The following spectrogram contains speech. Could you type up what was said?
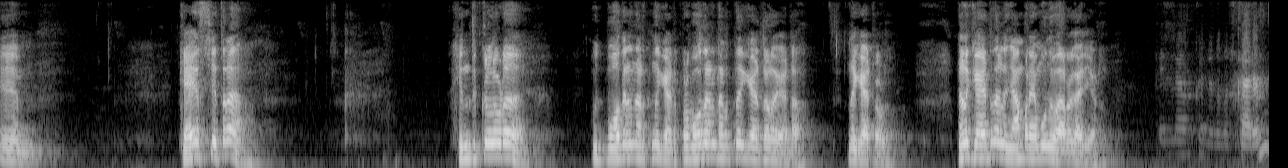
K S ചിത്ര ഹിന്ദുക്കളോട് ഉദ്ബോധനം നടത്തുന്ന കേട്ടോ പ്രബോധനം നടത്തുന്നത് കേട്ടോളൂ കേട്ടോ. എന്നാൽ കേട്ടോളൂ. നിങ്ങൾ കേട്ടതാണ് ഞാൻ പറയാൻ പോകുന്ന വേറൊരു കാര്യമാണ്. എല്ലാവർക്കും നമസ്കാരം.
